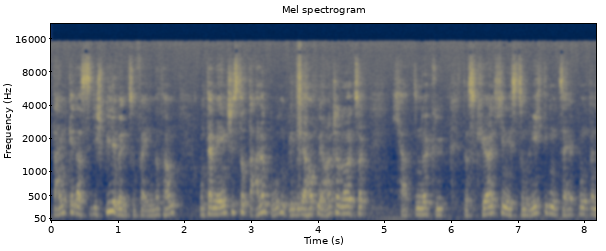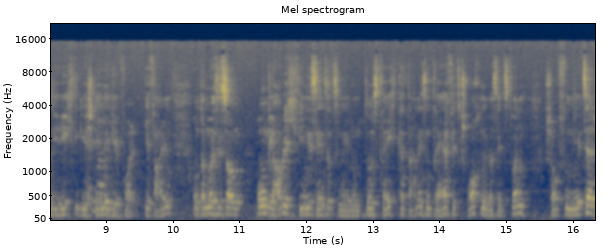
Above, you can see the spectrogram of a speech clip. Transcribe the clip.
danke, dass sie die Spielewelt so verändert haben. Und der Mensch ist total am Boden geblieben. Der hat mir angeschaut und hat gesagt, ich hatte nur Glück. Das Körnchen ist zum richtigen Zeitpunkt an die richtige Stelle genau. gefallen. Und da muss ich sagen, unglaublich, finde ich sensationell. Und du hast recht, Katan ist in 43 Sprachen übersetzt worden. Schaffen nicht sehr,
